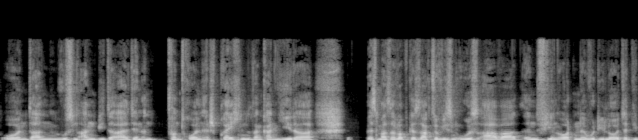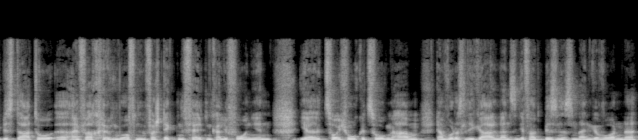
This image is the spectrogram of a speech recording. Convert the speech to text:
und dann muss ein Anbieter halt den Kontrollen entsprechen. Und dann kann jeder ist mal salopp gesagt, so wie es in den USA war in vielen Orten, ne, wo die Leute, die bis dato äh, einfach irgendwo auf einem versteckten Feld in Kalifornien ihr Zeug hochgezogen haben, dann wurde es legal und dann sind die einfach Businessmen geworden ne,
